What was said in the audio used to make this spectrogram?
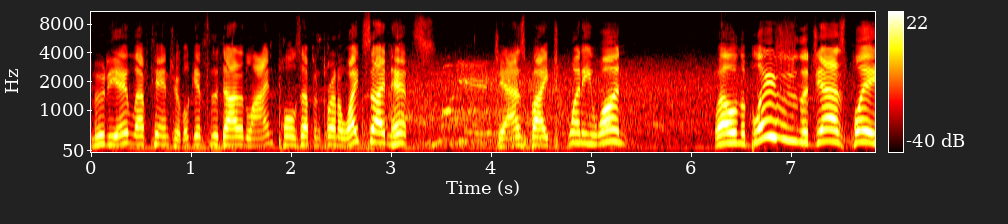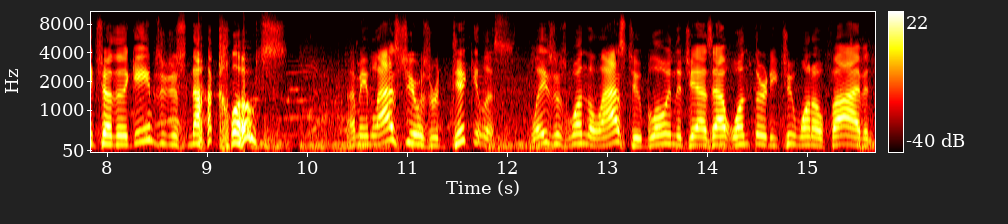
Mudiay, left hand dribble, gets to the dotted line, pulls up in front of Whiteside and hits. Jazz by 21. Well, when the Blazers and the Jazz play each other, the games are just not close. I mean, last year was ridiculous. Blazers won the last two, blowing the Jazz out 132 105 and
